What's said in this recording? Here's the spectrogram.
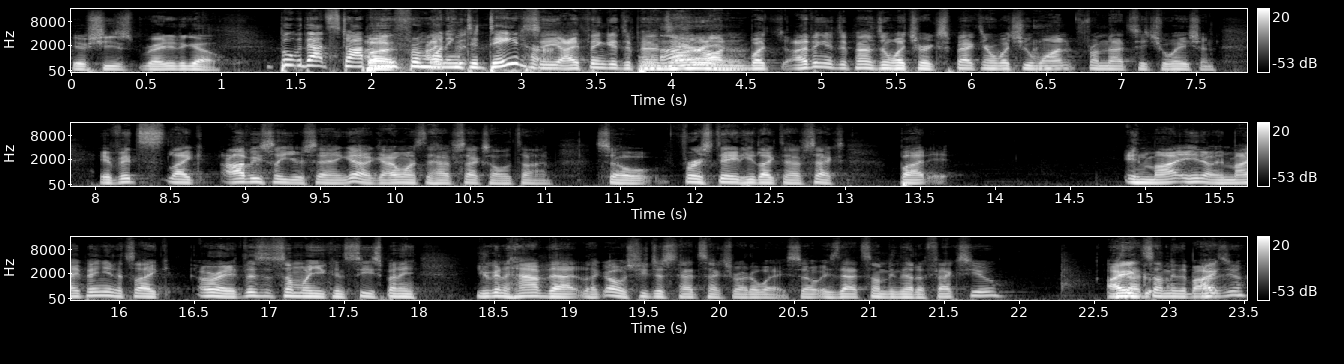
if she's ready to go. But would that stop you from I wanting thi- to date her? See, I think it depends Well, on, there on what I think it depends on what you're expecting or what you want from that situation. If it's like obviously you're saying, yeah, a guy wants to have sex all the time. So first date, he'd like to have sex, but in my you know in my opinion, it's like all right, if this is someone you can see spending, you're gonna have that like oh she just had sex right away. So is that something that affects you? Is I that agree- something that bothers I, you?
